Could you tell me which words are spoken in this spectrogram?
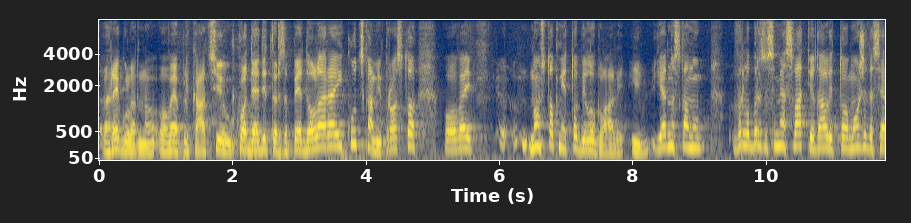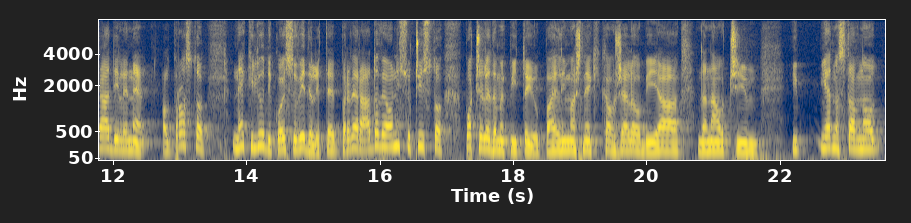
regularno ovaj aplikaciju kod editor za 5 dolara i kuckam i prosto ovaj non stop mi je to bilo u glavi. I jednostavno vrlo brzo sam ja shvatio da li to može da se radi ili ne, ali prosto neki ljudi koji su videli te prve radove, oni su čisto počeli da me pitaju, pa ili imaš neki kao želeo bi ja da naučim? I jednostavno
